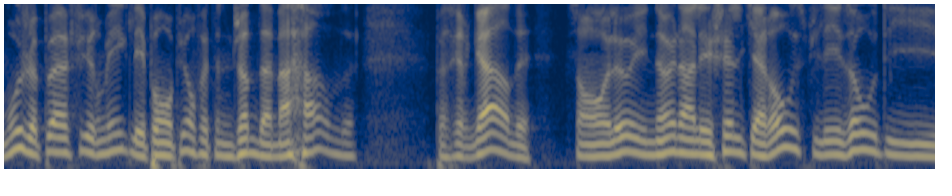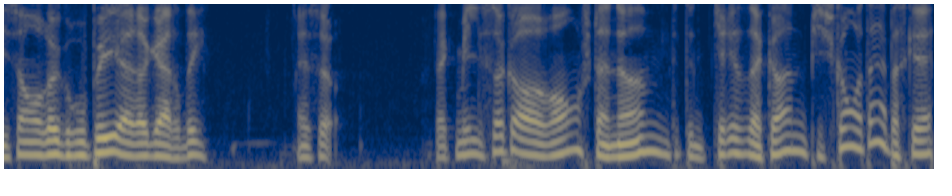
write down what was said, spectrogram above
moi, je peux affirmer que les pompiers ont fait une job de merde. Parce que regarde, ils sont là, il y en a un dans l'échelle qui arrose, puis les autres, ils sont regroupés à regarder. C'est ça. Fait que Mélissa Caron, je te nomme, t'es une crise de conne, puis je suis content parce que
